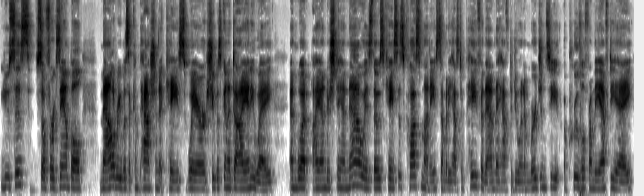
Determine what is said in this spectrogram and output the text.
uses. So for example, Mallory was a compassionate case where she was going to die anyway and what I understand now is those cases cost money. Somebody has to pay for them. They have to do an emergency approval from the FDA.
